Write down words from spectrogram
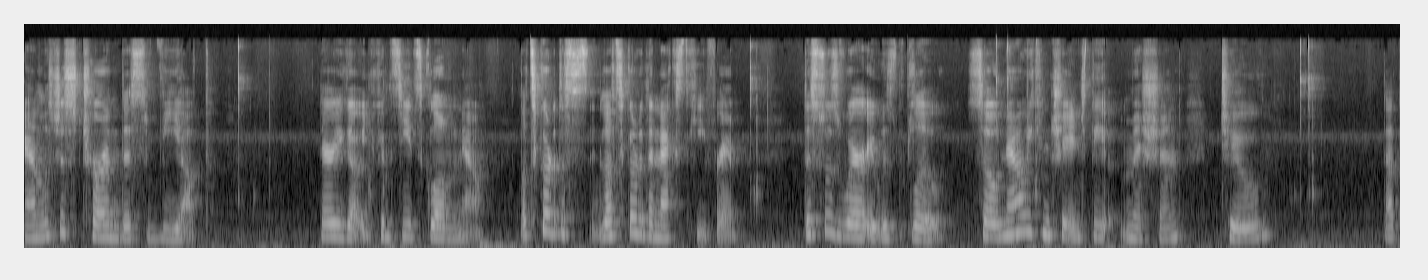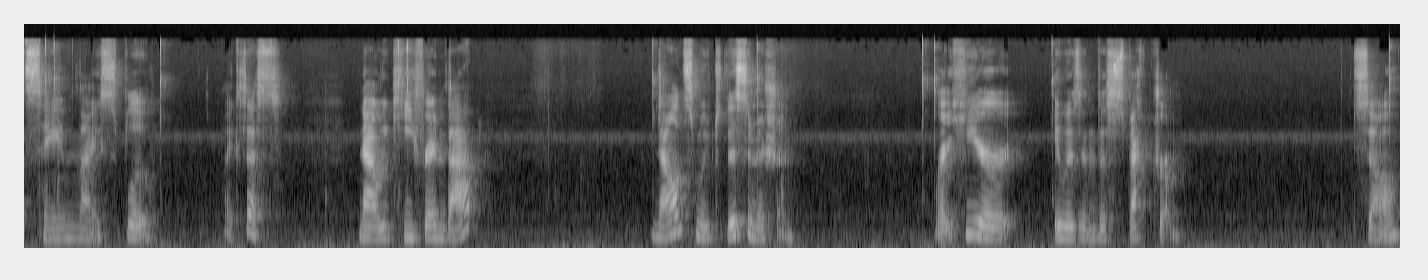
and let's just turn this V up. There you go. You can see it's glowing now. Let's go to this. Let's go to the next keyframe. This was where it was blue. So now we can change the emission to that same nice blue, like this. Now we keyframe that. Now let's move to this emission right here, it was in the spectrum. So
